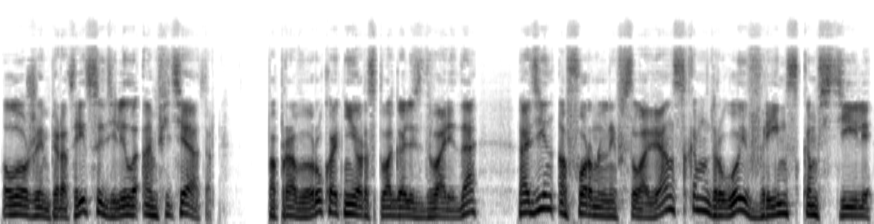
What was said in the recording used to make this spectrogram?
ложа императрицы делила амфитеатр. По правую руку от нее располагались два ряда, один оформленный в славянском, другой в римском стиле,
